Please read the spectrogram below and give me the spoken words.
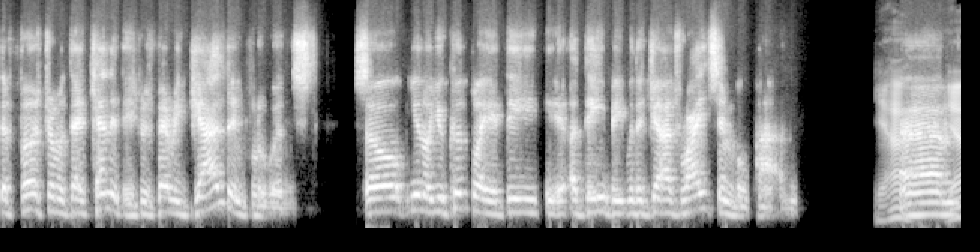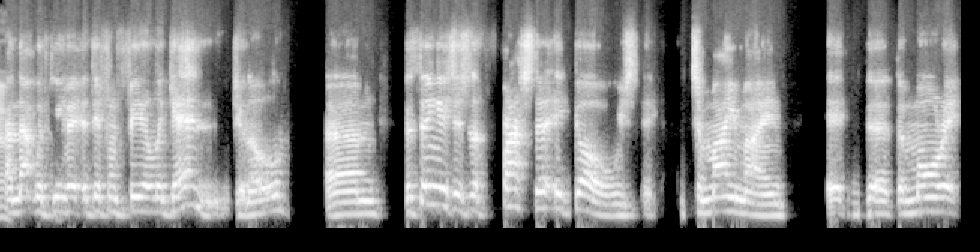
the first drum of Dead Kennedys was very jazz influenced. So, you know, you could play a D a D beat with a jazz right cymbal pattern. Yeah. Um, yeah. and that would give it a different feel again, you know. Um, the thing is, is the faster it goes, it- to my mind, it the the more it,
